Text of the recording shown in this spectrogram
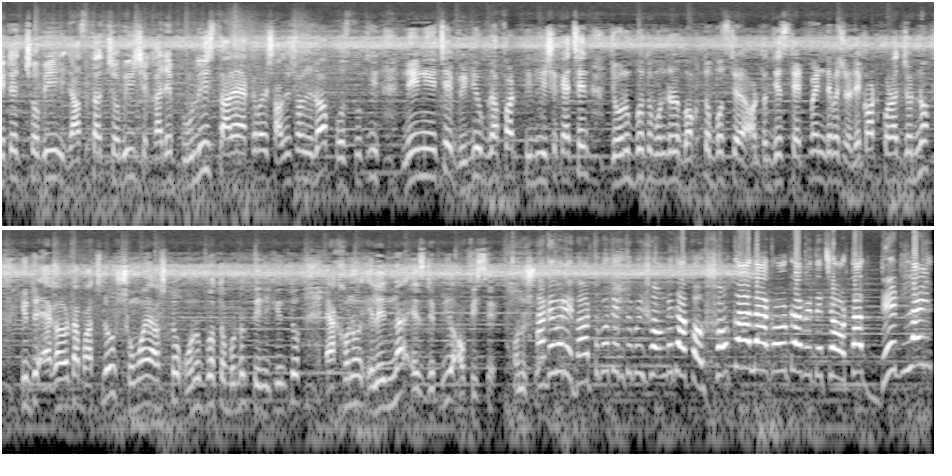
গেটের ছবি, রাস্তার ছবি, সেখানে পুলিশ, তারা একেবারে সাজু সাজুরা প্রস্তুতি নিয়ে নিয়েছে। ভিডিওগ্রাফার তিনি এসে গেছেন যে অনুব্রত মণ্ডলের বক্তব্য অর্থাৎ যে স্টেটমেন্ট দেবে, সেটা রেকর্ড করার জন্য। কিন্তু এগারোটা বাঁচলেও সময় আসলো। অনুব্রত মণ্ডল, তিনি কিন্তু এখনও এলেন না এসডিপি অফিসে। একেবারে সঙ্গে থাকো। সকাল এগারোটা বেঁধেছে অর্থাৎ ডেডলাইন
